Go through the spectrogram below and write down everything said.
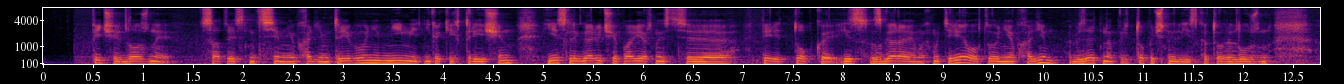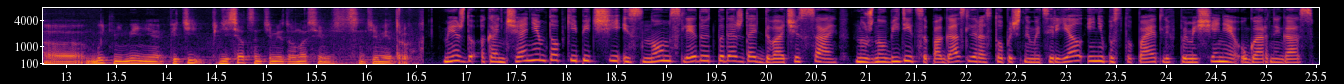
Печи должны соответствовать всем необходимым требованиям, не иметь никаких трещин. Если горючая поверхность э, перед топкой из сгораемых материалов, то необходим обязательно притопочный лист, который должен э, быть не менее 50 см на 70 см. Между окончанием топки печи и сном следует подождать два часа. Нужно убедиться, погас ли растопочный материал и не поступает ли в помещение угарный газ.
